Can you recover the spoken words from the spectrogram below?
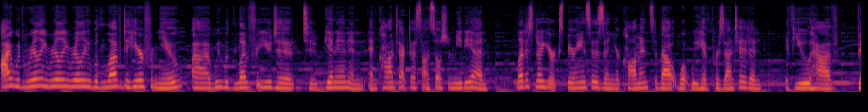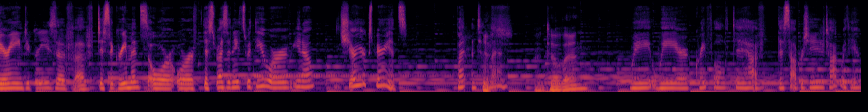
I would really, really, really would love to hear from you. Uh, we would love for you to to get in and, and contact us on social media and let us know your experiences and your comments about what we have presented, and if you have varying degrees of, of disagreements or or if this resonates with you, or you know, share your experience. But until Yes. then. Until then. We we are grateful to have this opportunity to talk with you.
